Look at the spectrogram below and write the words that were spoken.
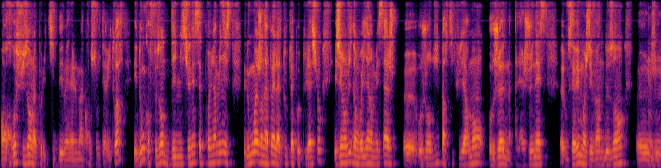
en refusant la politique d'Emmanuel Macron sur le territoire et donc en faisant démissionner cette première ministre. Et donc moi, j'en appelle à toute la population et j'ai envie d'envoyer un message euh, aujourd'hui particulièrement aux jeunes, à la jeunesse. Euh, vous savez, moi j'ai 22 ans, euh, mmh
